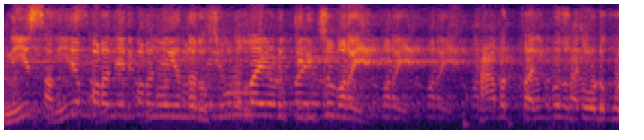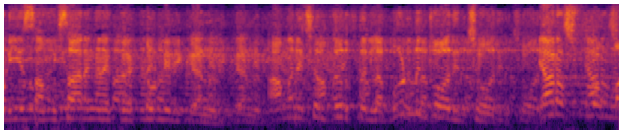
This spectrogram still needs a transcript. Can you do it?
നീ സത്യം പറഞ്ഞിരിക്കുന്നു എന്ന് റസൂലുള്ളായോട് തിരിച്ചു പറയും. ഹാബത്ത് അത്ഭുതത്തോടു കൂടി ഈ സംസാരം ഇങ്ങനെ കേട്ടുകൊണ്ടിരിക്കുകയാണ്. ആ മനുഷ്യൻ തീർത്തില്ല. വീണ്ടും ചോദിച്ചു യാ റസൂലുള്ള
